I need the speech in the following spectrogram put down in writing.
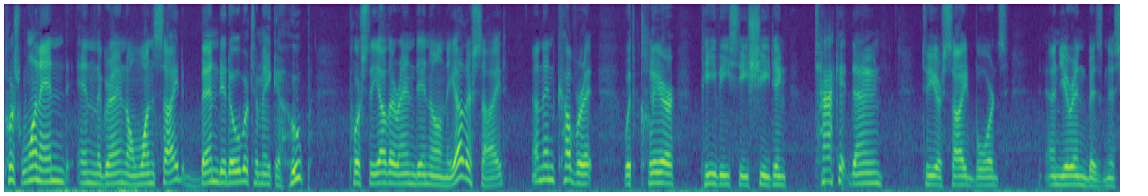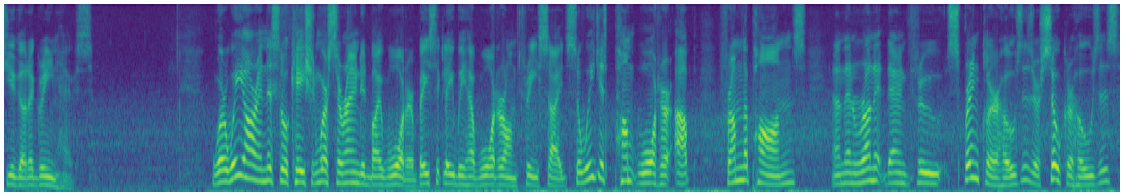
push one end in the ground on one side, bend it over to make a hoop, push the other end in on the other side, and then cover it with clear PVC sheeting, tack it down to your sideboards, and you're in business. You got a greenhouse. Where we are in this location, we're surrounded by water. Basically, we have water on three sides. So we just pump water up from the ponds and then run it down through sprinkler hoses or soaker hoses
